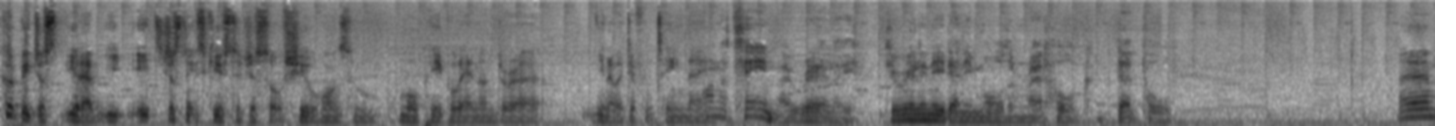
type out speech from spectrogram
could be just you know it's just an excuse to just sort of shoehorn some more people in under a you know a different team name. On a team, though, really, do you really need any more than Red Hulk, Deadpool? Um,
